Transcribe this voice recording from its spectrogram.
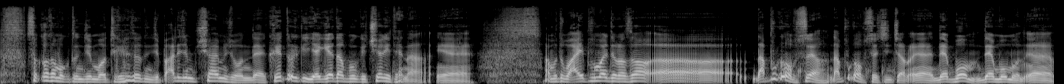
섞어서 먹든지 뭐 어떻게 해서든지 빨리 좀 취하면 좋은데 그게 또 이렇게 얘기하다 보니까 취하게 되나. 예. 아무튼 와이프 말 들어서 어 나쁠 건 없어요. 나쁠 건 없어요, 진짜로. 예. 내 몸, 내 몸은 예.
